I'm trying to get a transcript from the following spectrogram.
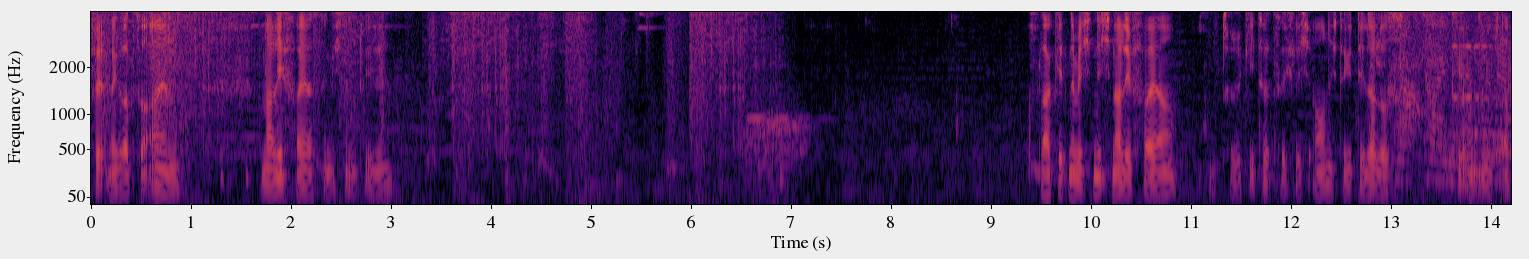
fällt mir gerade so ein. Nullifier ist, denke ich, eine gute Idee. Slug geht nämlich nicht Nullifier. Und Ricky tatsächlich auch nicht, der geht Dedalus. Okay, unten geht's ab.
